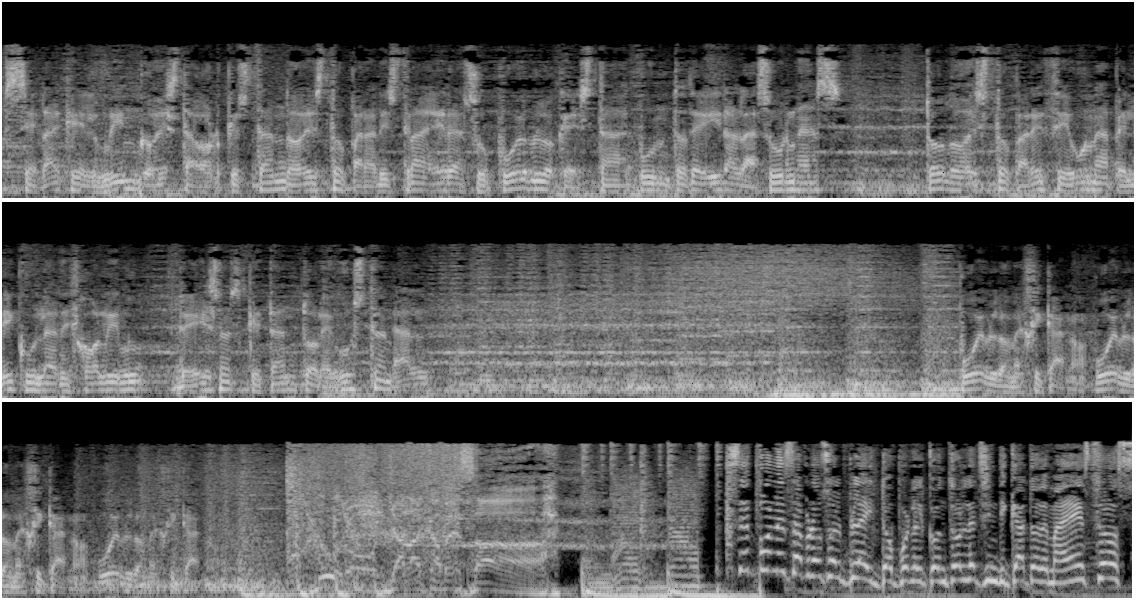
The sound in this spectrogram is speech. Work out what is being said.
¿Será que el gringo está orquestando esto para distraer a su pueblo que está a punto de ir a las urnas? Todo esto parece una película de Hollywood, de esas que tanto le gustan al pueblo mexicano, pueblo mexicano, pueblo mexicano. Duro ya la cabeza. Se pone sabroso el pleito por el control del sindicato de maestros.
